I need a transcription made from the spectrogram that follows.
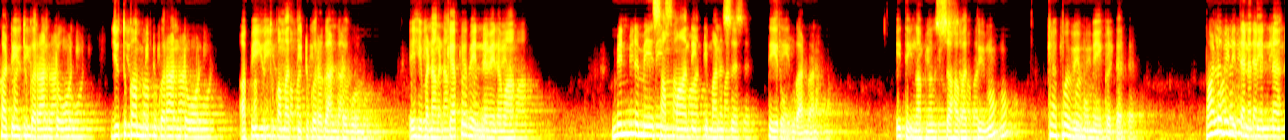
කටයුතු කරන්න ඕනි යුතුයකම් ඉටු කරන්න ඕනි අපේ යුතුයකමත් ඉටු කර ගන්න ඕනි එහෙමනම් කැප වෙන්න වෙනවා මෙන්න මේ සම්මාදිට්ඨි මනස තේරුම් ගන්න. ඉතින් අපි උත්සාහවත් වෙමු කැප වෙමු මේකට. පළවෙනි තැන දෙන්න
